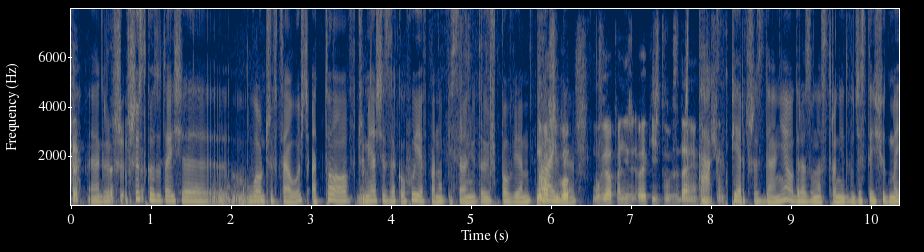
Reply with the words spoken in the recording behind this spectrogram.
tak. Także wsz- wszystko tutaj się y, łączy w całość, a to, w czym ja się zakochuję w pana pisaniu, to już powiem. No właśnie, Fajne. bo mówiła Pani o jakichś dwóch zdaniach. Tak, pierwsze zdanie, od razu na stronie 27.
